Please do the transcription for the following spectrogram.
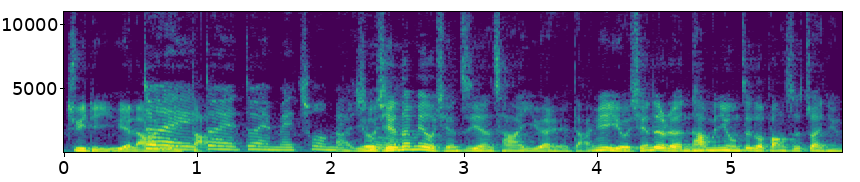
距离越拉越对大。对对，没错没啊，错。有钱跟没有钱之间的差异越来越大，因为有钱的人他们用这个方式赚钱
